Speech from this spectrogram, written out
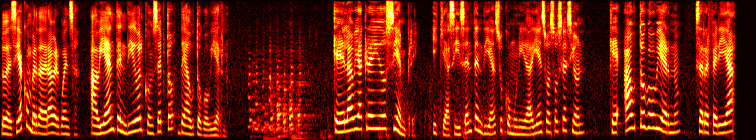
lo decía con verdadera vergüenza, había entendido el concepto de autogobierno. Que él había creído siempre, y que así se entendía en su comunidad y en su asociación, que autogobierno se refería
